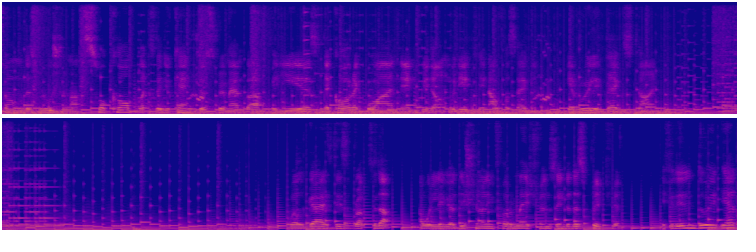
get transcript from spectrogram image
Some of the solutions are so complex that you can't just remember after years the correct one and be done with it in half a second. It really takes time. Well guys, this wraps it up. I will leave you additional informations in the description. If you didn't do it yet,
